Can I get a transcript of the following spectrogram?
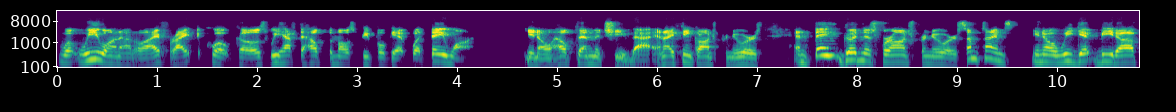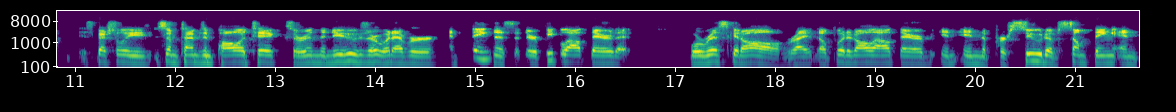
what we want out of life right the quote goes we have to help the most people get what they want you know help them achieve that. And i think entrepreneurs and thank goodness for entrepreneurs. Sometimes you know we get beat up especially sometimes in politics or in the news or whatever and thank that there are people out there that will risk it all right? They'll put it all out there in in the pursuit of something. And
